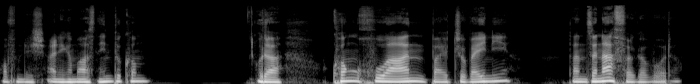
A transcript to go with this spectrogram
hoffentlich einigermaßen hinbekommen, oder Kong Huan bei Giovanni, dann sein Nachfolger wurde.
